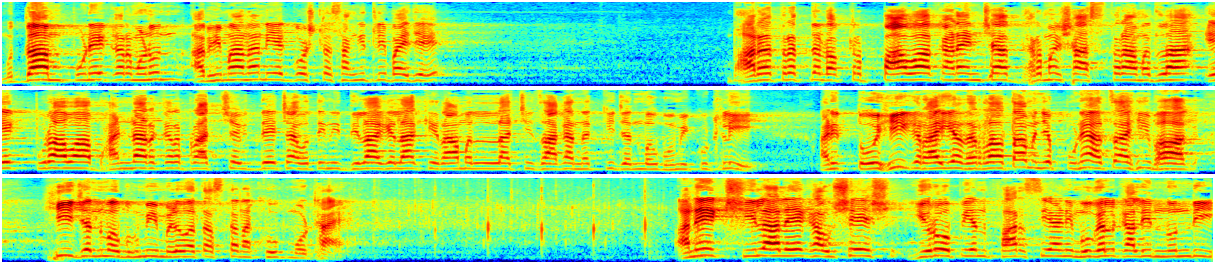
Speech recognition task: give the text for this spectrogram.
मुद्दाम पुणेकर म्हणून अभिमानाने एक गोष्ट सांगितली पाहिजे. भारतरत्न डॉक्टर पावा काण्यांच्या धर्मशास्त्रामधला एक पुरावा भांडारकर प्राच्य विद्येच्या वतीने दिला गेला की रामलल्लाची जागा नक्की जन्मभूमी कुठली? आणि तोही ग्राह्य धरला होता म्हणजे पुण्याचाही भाग ही जन्मभूमी मिळवत असताना खूप मोठा आहे. अनेक शिलालेख अवशेष युरोपियन फारसी आणि मुघलकालीन नोंदी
